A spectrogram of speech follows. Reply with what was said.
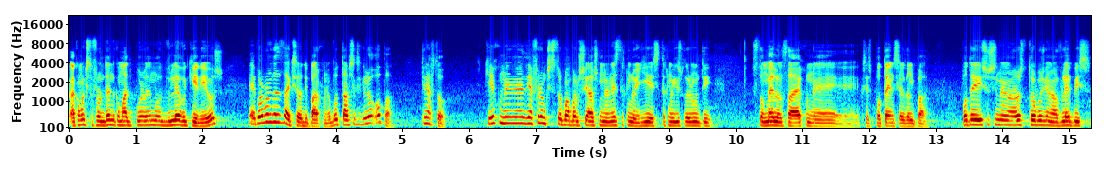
Ακόμα και στο front-end κομμάτι που δηλαδή, δουλεύω κυρίως, ε, πολλά πράγματα δεν τα ήξερα ότι υπάρχουν. Οπότε τα ψάξα και λέω, Όπα, τι είναι αυτό. Και έχουν ένα ενδιαφέρον ξέρεις, τρόπο να παρουσιάσουν νέες τεχνολογίες, τεχνολογίες που θεωρούν ότι στο μέλλον θα έχουν ε, ξέρεις, potential κτλ. Οπότε ίσως είναι ένας ωραίος τρόπος για να βλέπεις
